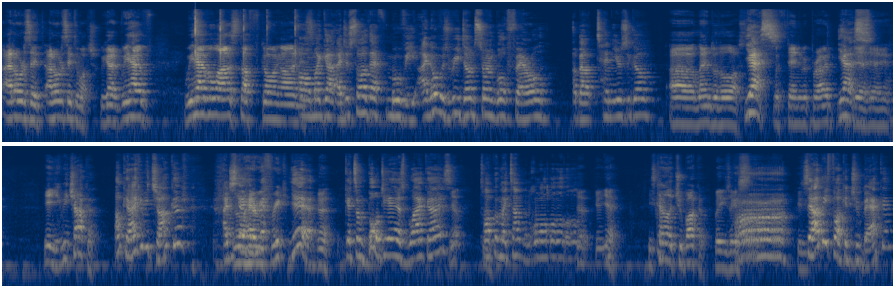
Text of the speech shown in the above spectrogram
I don't want to say. I don't want to say too much. We got. We have. We have a lot of stuff going on. Oh It's- my god, I just saw that movie. I know it was redone starring Will Ferrell about ten years ago. Uh, Land of the Lost. Yes. With Danny McBride. Yes. Yeah, yeah, yeah. Yeah, you can be Chaka. Okay, I can be Chaka. I just gotta hairy ma- freak? Yeah. Yeah. Get some bulgy ass black eyes. Yep. Talk with my tongue. Yeah, yeah. He's kind of like Chewbacca, but he's like. A, See, I'd be fucking Chewbacca.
